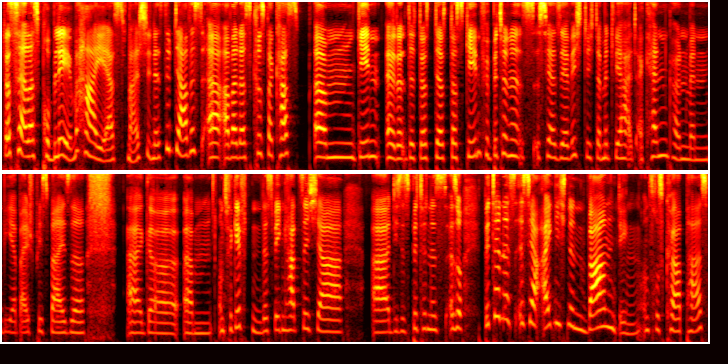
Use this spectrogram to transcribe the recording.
Das ist ja das Problem. Hi erstmal, schön, dass du da bist. Äh, aber das CRISPR-Cas ähm, äh, das, das, das, das Gen für Bitterness ist ja sehr wichtig, damit wir halt erkennen können, wenn wir beispielsweise äh, ge, ähm, uns vergiften. Deswegen hat sich ja äh, dieses Bitterness, also Bitterness ist ja eigentlich ein Warnding unseres Körpers.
